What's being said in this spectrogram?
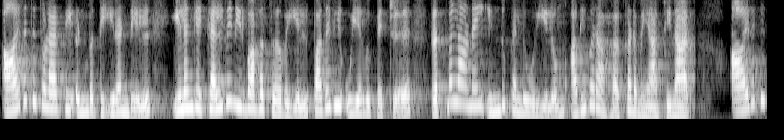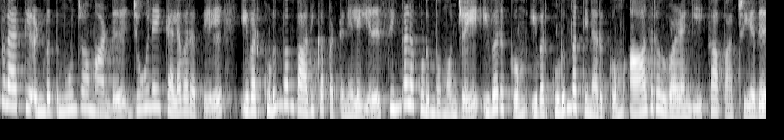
ஆயிரத்தி தொள்ளாயிரத்தி எண்பத்தி இரண்டில் இலங்கை கல்வி நிர்வாக சேவையில் பதவி உயர்வு பெற்று ரத்மலானை இந்து கல்லூரியிலும் அதிபராக கடமையாற்றினார். ஆயிரத்தி தொள்ளாயிரத்தி எண்பத்தி மூன்றாம் ஆண்டு ஜூலை கலவரத்தில் இவர் குடும்பம் பாதிக்கப்பட்ட நிலையில் சிங்கள குடும்பம் ஒன்றே இவருக்கும் இவர் குடும்பத்தினருக்கும் ஆதரவு வழங்கி காப்பாற்றியது.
